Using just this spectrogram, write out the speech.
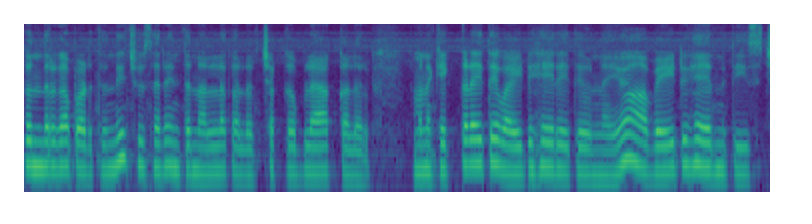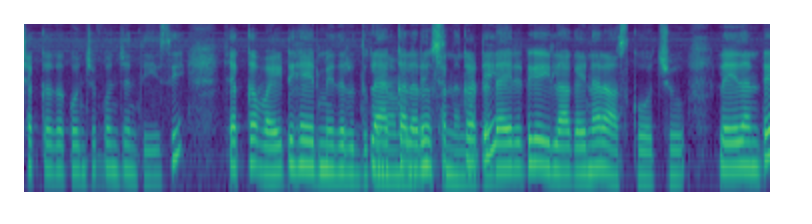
తొందరగా పడుతుంది. చూసారా ఇంత నల్ల కలర్ చక్క బ్లాక్ కలర్. మనకి ఎక్కడైతే వైట్ హెయిర్ అయితే ఉన్నాయో ఆ వైట్ హెయిర్ని తీసి చక్కగా కొంచెం కొంచెం తీసి చక్క వైట్ హెయిర్ మీద రుద్దు బ్లాక్ కలర్ చక్కటి డైరెక్ట్గా ఇలాగైనా రాసుకోవచ్చు. లేదంటే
